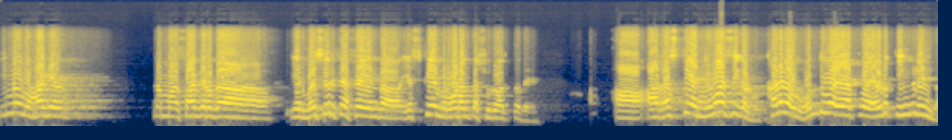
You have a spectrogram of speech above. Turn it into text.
ಇನ್ನೊಂದು ಹಾಗೆ ನಮ್ಮ ಸಾಗರದ ಏನು ಮೈಸೂರು ಕೆಫೆಯಿಂದ ಎಸ್ ಪಿ ಎಂ ರೋಡ್ ಅಂತ ಶುರು ಆಗ್ತದೆ. ಆ ರಸ್ತೆಯ ನಿವಾಸಿಗಳು ಕಳೆದ ಒಂದೂವರೆ ಅಥವಾ ಎರಡು ತಿಂಗಳಿಂದ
